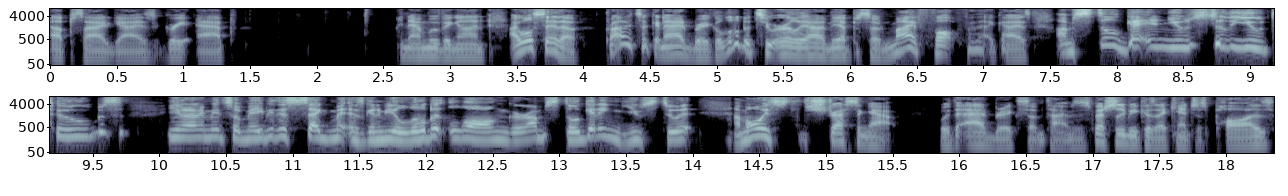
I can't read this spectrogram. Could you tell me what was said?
Upside, guys. Great app. And now moving on. I will say though, probably took an ad break a little bit too early on in the episode. My fault for that, guys. I'm still getting used to the YouTubes. You know what I mean? So maybe this segment is going to be a little bit longer. I'm still getting used to it. I'm always stressing out with the ad breaks sometimes, especially because I can't just pause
